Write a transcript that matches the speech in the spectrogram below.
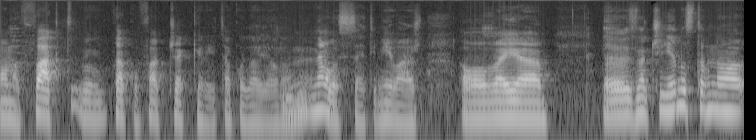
ono, fakt, kako, fakt checker i tako dalje, ono, ne mogu se setim, nije važno. Ovaj, a, Znači, jednostavno,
